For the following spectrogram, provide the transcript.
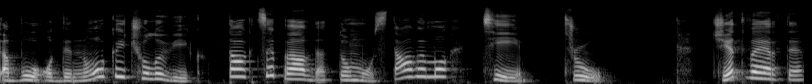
або одинокий чоловік. Так, це правда, тому ставимо T. True. Четверте.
